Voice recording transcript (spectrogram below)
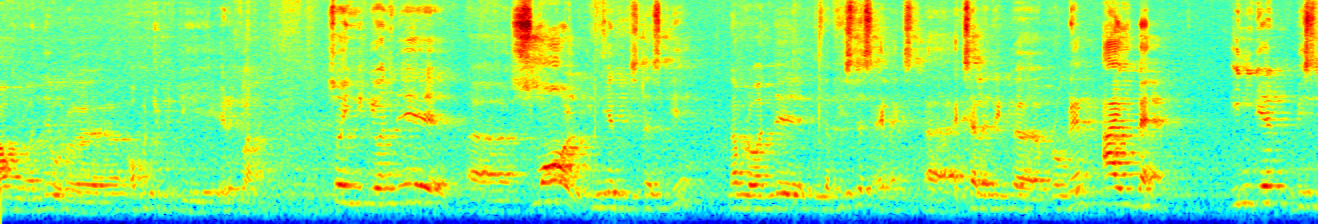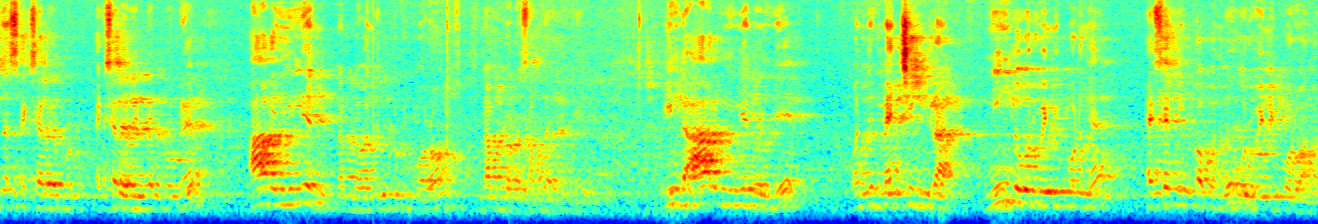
அவங்க வந்து ஒரு ஆப்பர்ச்சுனிட்டி எடுக்கலாம். ஸோ இன்றைக்கி வந்து ஸ்மால் இந்தியன் பிஸ்னஸ்க்கு நம்மளை வந்து இந்த business accelerator programme IBAP Indian business எக்ஸலர் எக்ஸலரேட்டர் ப்ரோக்ராம் ஆறு மில்லியன் நம்மளை வந்து கொடுக்க போகிறோம் நம்மளோட சமுதாயத்துக்கு. இந்த ஆறு மில்லியன் வந்து வந்து மேட்சிங் கிராண்ட் நீங்கள் ஒரு வெள்ளி போடுங்க எஸ்எம்இ வந்து ஒரு வெளி போடுவாங்க.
